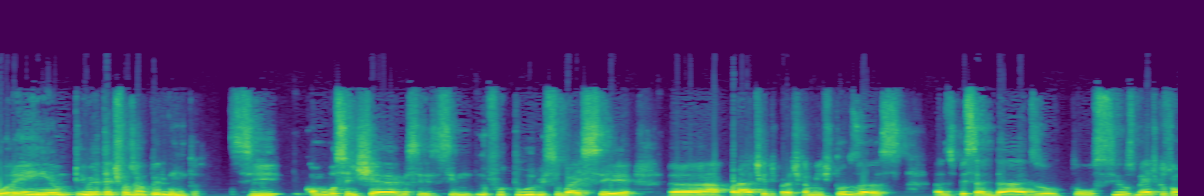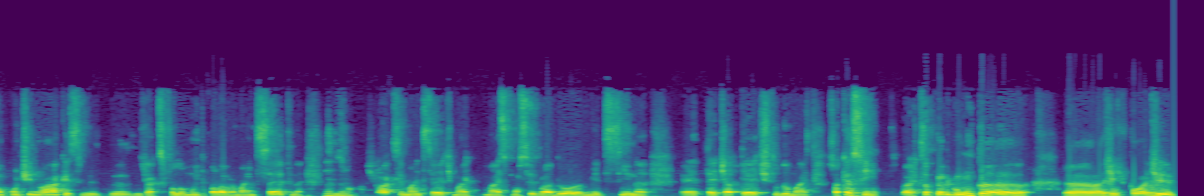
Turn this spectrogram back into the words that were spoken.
porém, eu, eu ia até te fazer uma pergunta. Se, hum como você enxerga, se, se no futuro isso vai ser uh, a prática de praticamente todas as, as especialidades, ou, ou, se os médicos vão continuar com esse, já que você falou muito a palavra mindset, né? Se eles uhum. vão continuar com esse mindset mais, mais conservador, medicina é, tete a tete e tudo mais. Só que assim, eu acho que essa pergunta uh, a gente pode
